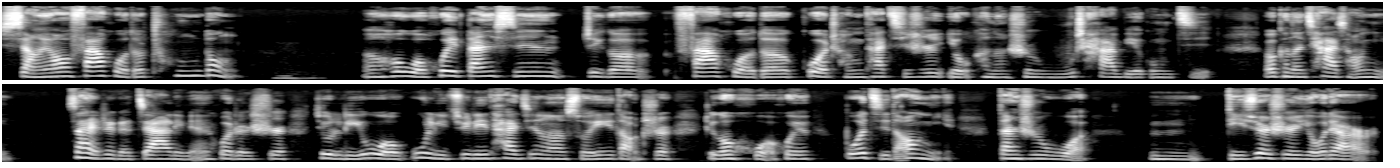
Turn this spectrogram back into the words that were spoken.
想要发火的冲动。然后我会担心这个发火的过程，它其实有可能是无差别攻击，有可能恰巧你在这个家里面，或者是就离我物理距离太近了，所以导致这个火会波及到你。但是我，嗯，的确是有点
